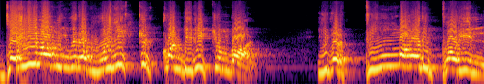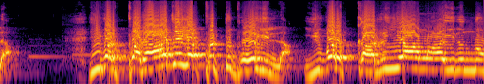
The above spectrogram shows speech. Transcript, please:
ദൈവം ഇവരെ ഒരുക്കിക്കൊണ്ടിരിക്കുമ്പോൾ ഇവർ പിന്മാറിപ്പോയില്ല. ഇവർ പരാജയപ്പെട്ടു പോയില്ല. ഇവർക്കറിയാമായിരുന്നു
